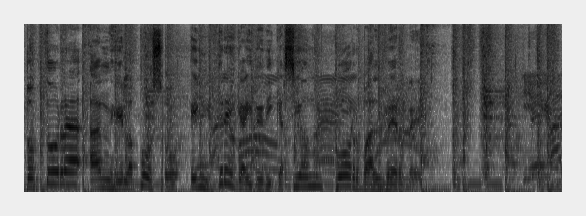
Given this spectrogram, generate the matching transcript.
Doctora Ángela Pozo, entrega y dedicación por Valverde. Llega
